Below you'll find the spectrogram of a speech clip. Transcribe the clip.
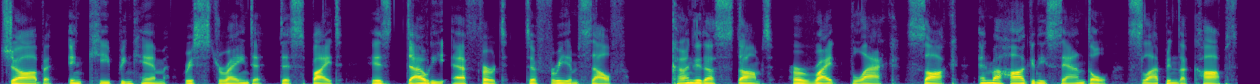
job in keeping him restrained despite his doughty effort to free himself. Candida stomped her right black sock and mahogany sandal, slapping the cop's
